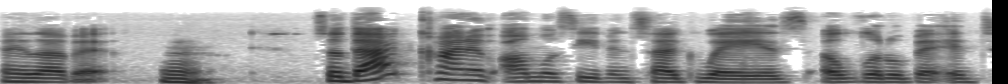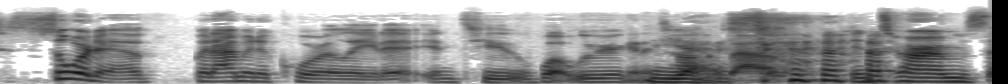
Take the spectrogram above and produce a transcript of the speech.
I love it. Mm. So that kind of almost even segues a little bit into sort of, but I'm going to correlate it into what we were going to talk yes. about in terms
